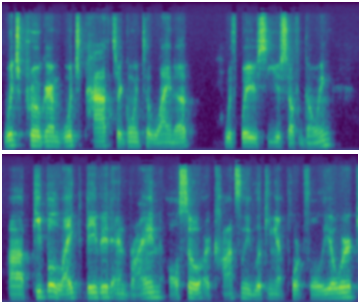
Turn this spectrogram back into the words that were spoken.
which program, which paths are going to line up with where you see yourself going. Uh, people like David and Brian also are constantly looking at portfolio work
